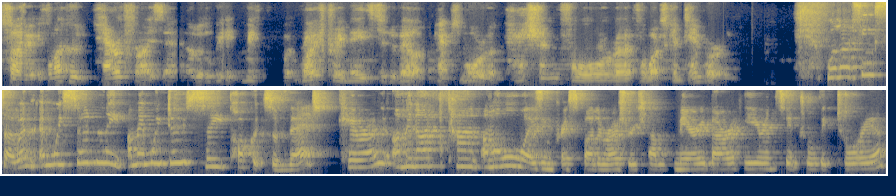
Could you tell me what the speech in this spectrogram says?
So, if I could paraphrase that a little bit, with Rotary needs to develop perhaps more of a passion for uh, for what's contemporary. Well, I think so, and, and we certainly, I mean, we do see pockets of that, Caro. I mean, I can't, I'm always impressed by the Rotary Club of Maryborough here in central Victoria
